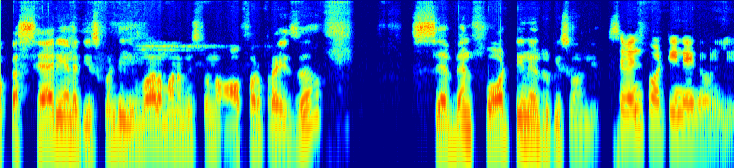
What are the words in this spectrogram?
ఒక్క శారీ అయినా తీసుకోండి. ఇవాళ మనం ఇస్తున్న offer price seven forty nine rupees only. Seven forty nine only.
